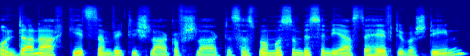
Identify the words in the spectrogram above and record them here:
Und danach geht's dann wirklich Schlag auf Schlag. Das heißt, man muss so ein bisschen die erste Hälfte überstehen.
